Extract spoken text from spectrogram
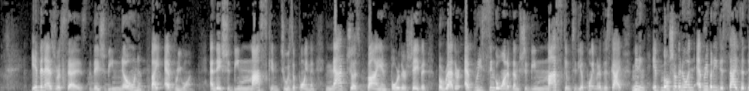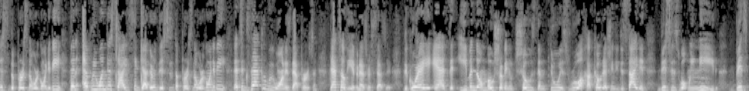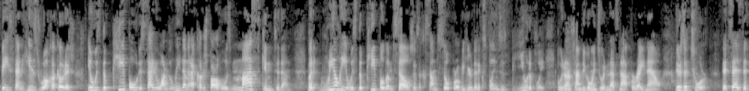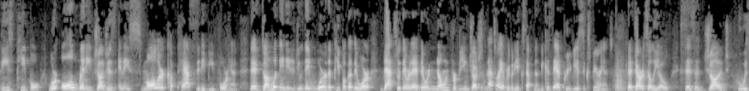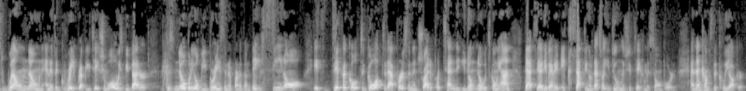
Ibn Ezra says they should be known by everyone and they should be maskim to his appointment, not just by and for their shevet, but rather every single one of them should be maskim to the appointment of this guy. Meaning, if Moshe Rabbeinu and everybody decides that this is the person that we're going to be, then everyone decides together this is the person that we're going to be. That's exactly what we want is that person. That's how the Ibn Ezra says it. The Gorei adds that even though Moshe Rabbeinu chose them through his Ruach HaKodesh and he decided this is what we need, based on his Ruach HaKodesh, it was the people who decided wanted to lead them, and HaKadosh Baruch Hu was maskim to them. But really, it was the people themselves. There's a Chassam Sofer over here that explains this beautifully, but we don't have time to go into it, and that's not for right now. There's a tour that says that these people were already judges in a smaller capacity beforehand. They had done what they needed to do. They were the people that they were. That's what they were there. They were known for being judges. And that's why everybody accepted them, because they had previous experience. That Daras Elio says a judge who is well known and has a great reputation will always be better because nobody will be brazen in front of them. They've seen all. It's difficult to go up to that person and try to pretend that you don't know what's going on. That's the idea behind it. Accepting them. That's why you do in Lishivtechem is so important. And then comes the Kli Yakar.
